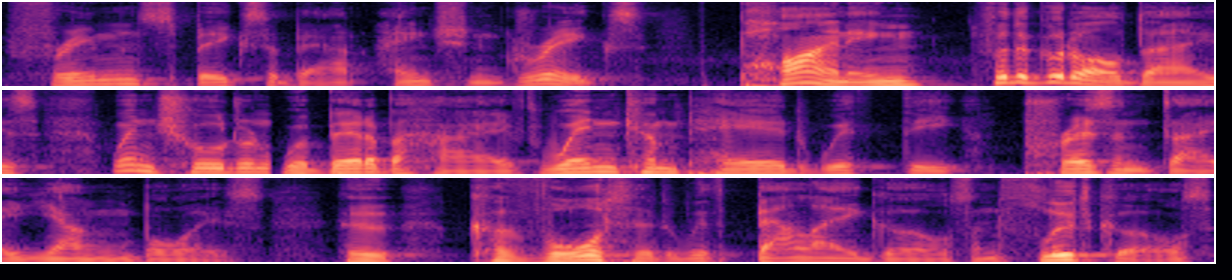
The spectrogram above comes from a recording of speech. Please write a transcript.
Freeman speaks about ancient Greeks pining for the good old days when children were better behaved when compared with the present day young boys who cavorted with ballet girls and flute girls,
